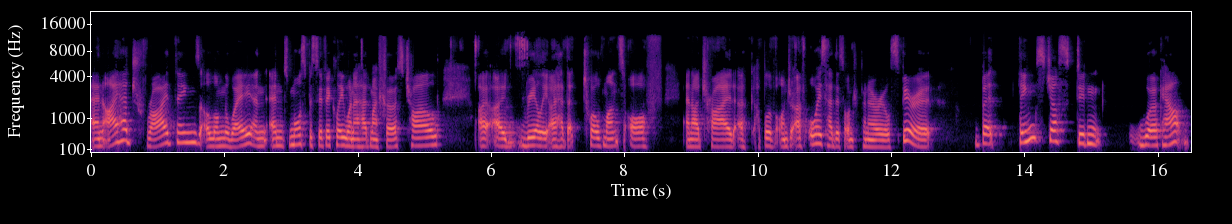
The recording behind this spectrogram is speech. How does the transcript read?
and I had tried things along the way, and and more specifically, when I had my first child, I, I really I had that twelve months off and I tried a couple of entre- I've always had this entrepreneurial spirit, but things just didn't work out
